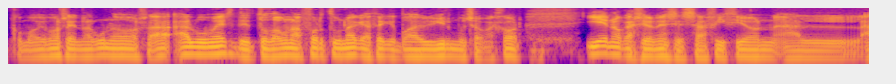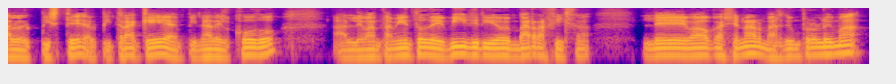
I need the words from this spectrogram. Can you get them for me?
como vemos en algunos álbumes, de toda una fortuna que hace que pueda vivir mucho mejor. Y en ocasiones esa afición al, al piste, al pitraque, a empinar el codo, al levantamiento de vidrio en barra fija, le va a ocasionar más de un problema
